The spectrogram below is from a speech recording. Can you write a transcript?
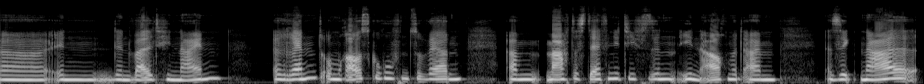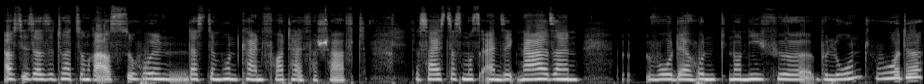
äh, in den Wald hinein rennt, um rausgerufen zu werden, ähm, macht es definitiv Sinn, ihn auch mit einem Signal aus dieser Situation rauszuholen, das dem Hund keinen Vorteil verschafft. Das heißt, das muss ein Signal sein, wo der Hund noch nie für belohnt wurde,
